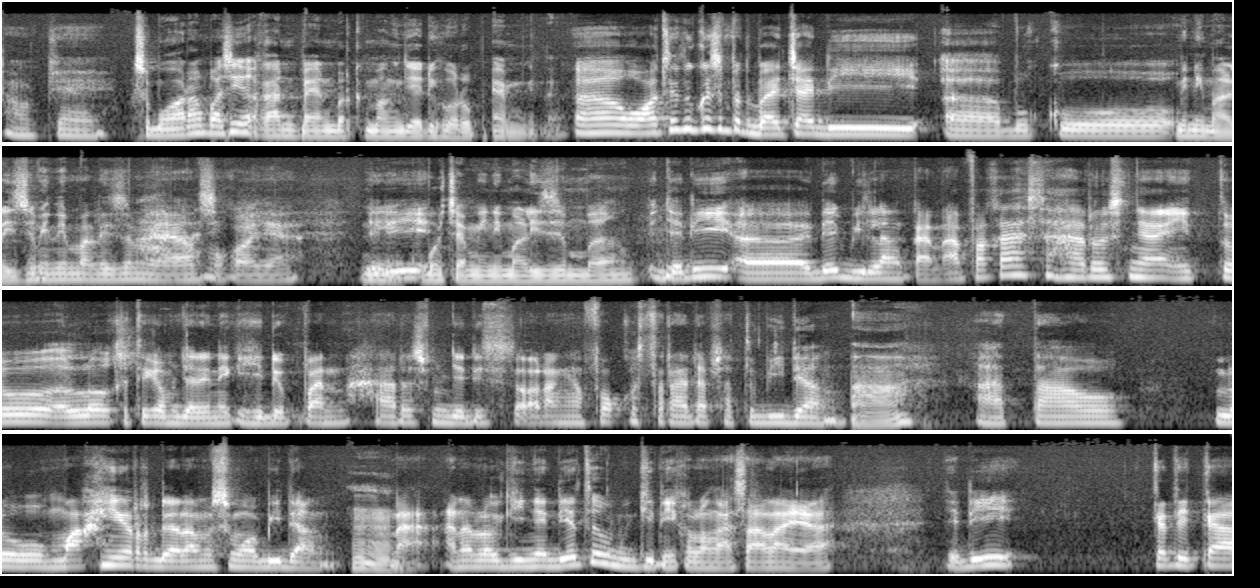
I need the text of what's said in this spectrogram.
Oke. Semua orang pasti akan pengen berkembang jadi huruf M gitu. Eh, waktu itu gue sempat baca di eh, buku Minimalism. minimalism ya pokoknya. Ini Jadi bocah minimalism bang. jadi eh, dia bilang kan, apakah seharusnya itu lo ketika menjalani kehidupan harus menjadi seseorang yang fokus terhadap satu bidang Ah, atau lo mahir dalam semua bidang? Hmm. Nah, analoginya dia tuh begini kalau nggak salah ya. Jadi ketika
